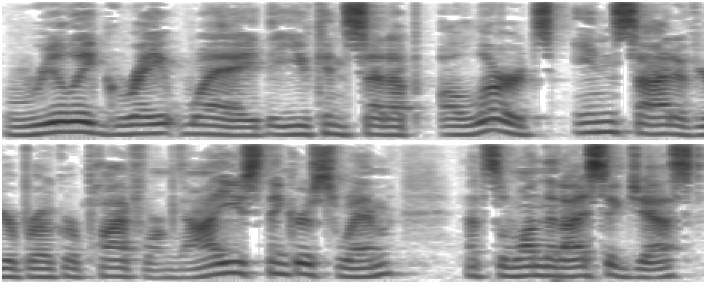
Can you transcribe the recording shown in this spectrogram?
really great way that you can set up alerts inside of your broker platform. Now, I use Thinkorswim. That's the one that I suggest.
